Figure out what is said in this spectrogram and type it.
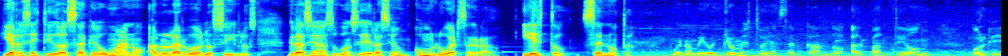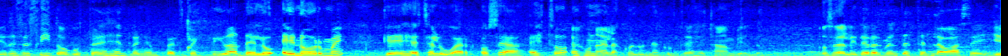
y ha resistido al saqueo humano a lo largo de los siglos gracias a su consideración como lugar sagrado. Y esto se nota. Bueno amigos, yo me estoy acercando al panteón porque yo necesito que ustedes entren en perspectiva de lo enorme que es este lugar. O sea, esto es una de las columnas que ustedes estaban viendo. O sea, literalmente esta es la base. Yo,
